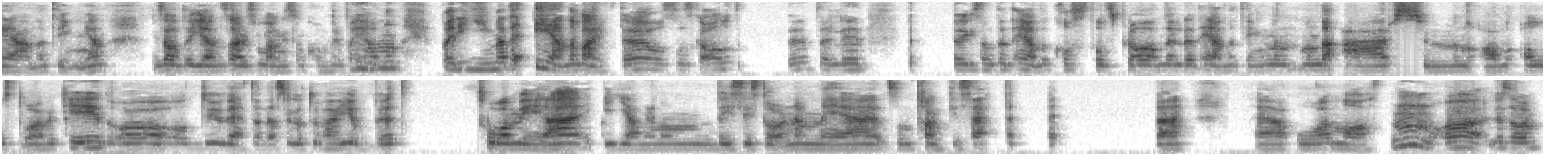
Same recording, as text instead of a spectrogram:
ene tingen. Og igjen så er det så mange som kommer bare Ja, men bare gi meg det ene verktøyet, og så skal alt ut. Eller den ene kostholdsplanen eller den ene tingen, men, men, det er summen av alt over tid. Og, og du vet jo det så godt. Du har jobbet så mye gjennom de siste årene med sånn tankesett og maten. Og liksom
